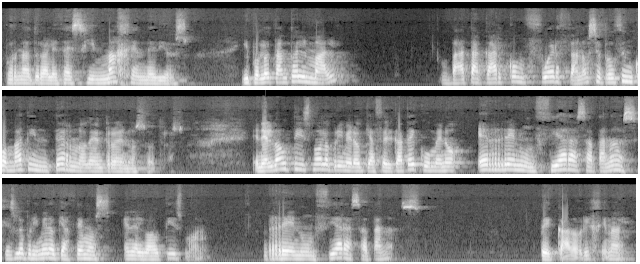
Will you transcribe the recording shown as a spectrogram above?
por naturaleza, es imagen de Dios. Y por lo tanto el mal va a atacar con fuerza, ¿no? Se produce un combate interno dentro de nosotros. En el bautismo lo primero que hace el catecúmeno es renunciar a Satanás, que es lo primero que hacemos en el bautismo, ¿no? Renunciar a Satanás pecado original,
